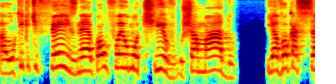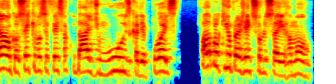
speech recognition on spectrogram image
Ah, o que, que te fez, né? Qual foi o motivo, o chamado e a vocação, que eu sei que você fez faculdade de música depois. Fala um pouquinho pra gente sobre isso aí, Ramon.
